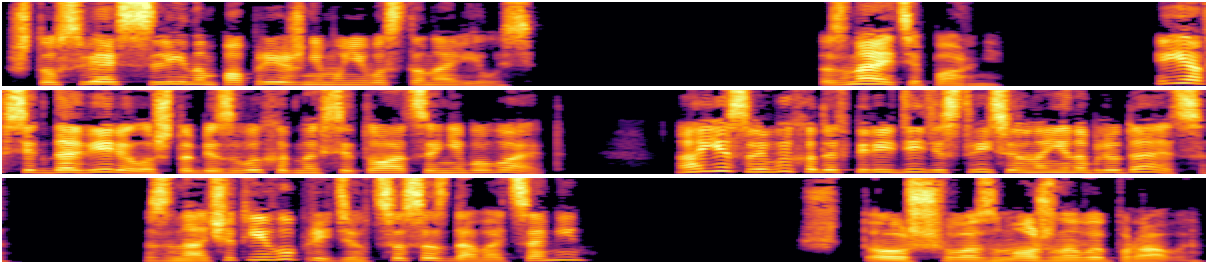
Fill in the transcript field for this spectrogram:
что связь с Лином по-прежнему не восстановилась. Знаете, парни, я всегда верила, что безвыходных ситуаций не бывает. А если выхода впереди действительно не наблюдается, значит, его придется создавать самим. Что ж, возможно, вы правы.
